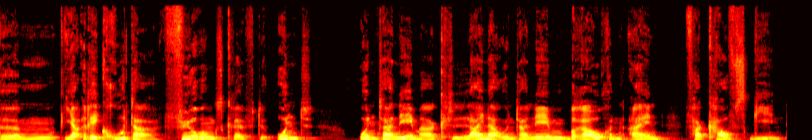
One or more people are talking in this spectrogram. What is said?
ähm, ja, Recruiter, Führungskräfte und Unternehmer kleiner Unternehmen brauchen ein Verkaufsgehen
